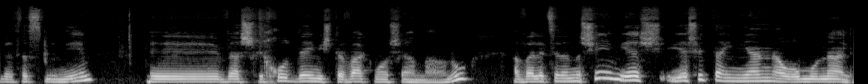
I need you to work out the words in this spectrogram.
בתסמינים. אה, והשכיחות די משתווה כמו שאמרנו, אבל אצל אנשים יש, יש את העניין ההורמונלי.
